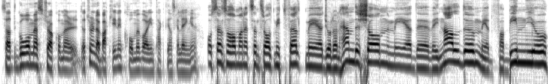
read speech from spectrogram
Så att Gomes tror jag kommer, jag tror den där backlinjen kommer vara intakt ganska länge. Och sen så har man ett centralt mittfält med Jordan Henderson, med eh, Wijnaldum, med Fabinho,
